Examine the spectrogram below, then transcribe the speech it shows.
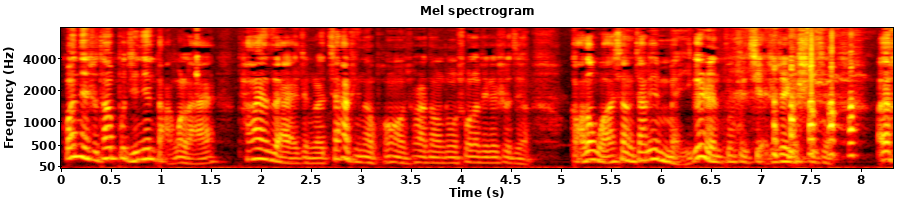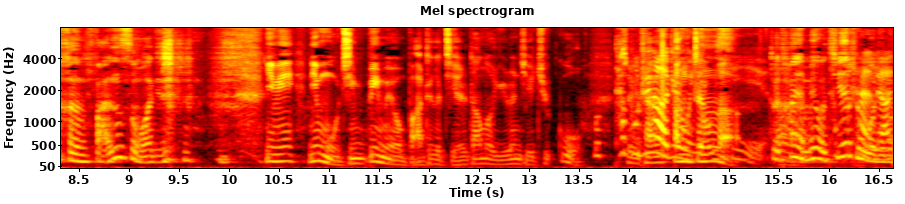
关键是他不仅仅打过来，他还在整个家庭的朋友圈当中说了这个事情，搞得我要向家里每一个人都去解释这个事情，哎，很繁琐，你这 因为你母亲并没有把这个节日当做愚人节去过，不，他所以不知道这种当真了游戏，嗯对她也没有接触过这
